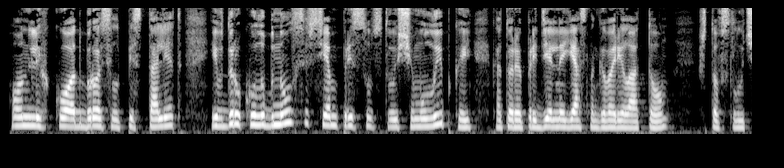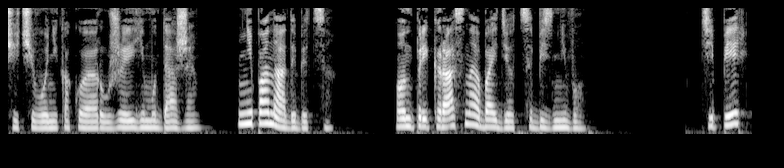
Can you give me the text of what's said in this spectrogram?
Он легко отбросил пистолет и вдруг улыбнулся всем присутствующим улыбкой, которая предельно ясно говорила о том, что в случае чего никакое оружие ему даже не понадобится. Он прекрасно обойдется без него. «Теперь,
